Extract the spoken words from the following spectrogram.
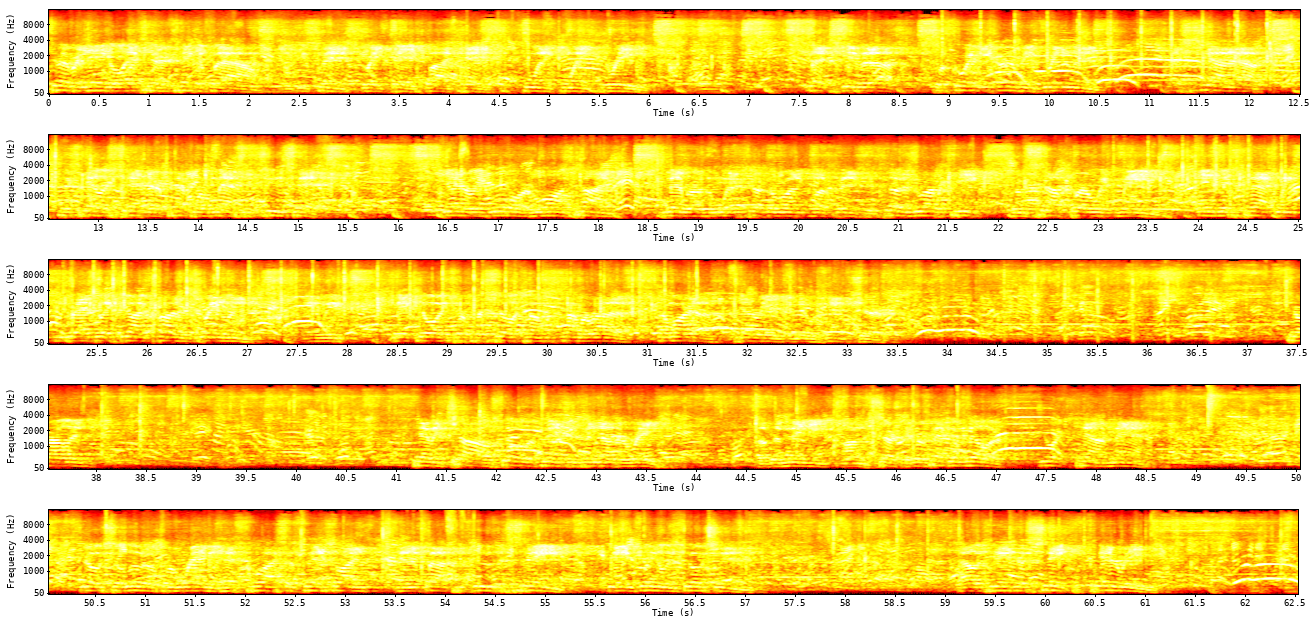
Trevor Nagel, Exeter, take a bow. As you finish Great Bay 5K 2023. Let's give it up for Courtney Irving, Greenland. A shout out to Taylor Sender, Pepperell, Massachusetts. Gary Rohr, long time member of the West Circle Running Club finishers. So does Robert Teague from South Berwick, Maine. In this pack, we congratulate John Connors, Greenland. And we make noise for Priscilla Cam- Camarada, Camarda, Derry, New Hampshire. Charlotte, Kevin Charles, Dover finishes another race of the many on the circuit. Rebecca Miller, Georgetown, Mass. Joe Saluto from Raymond has crossed the finish line and about to do the same. James Leland, Goshen. Alexandra Snake, Kittery.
